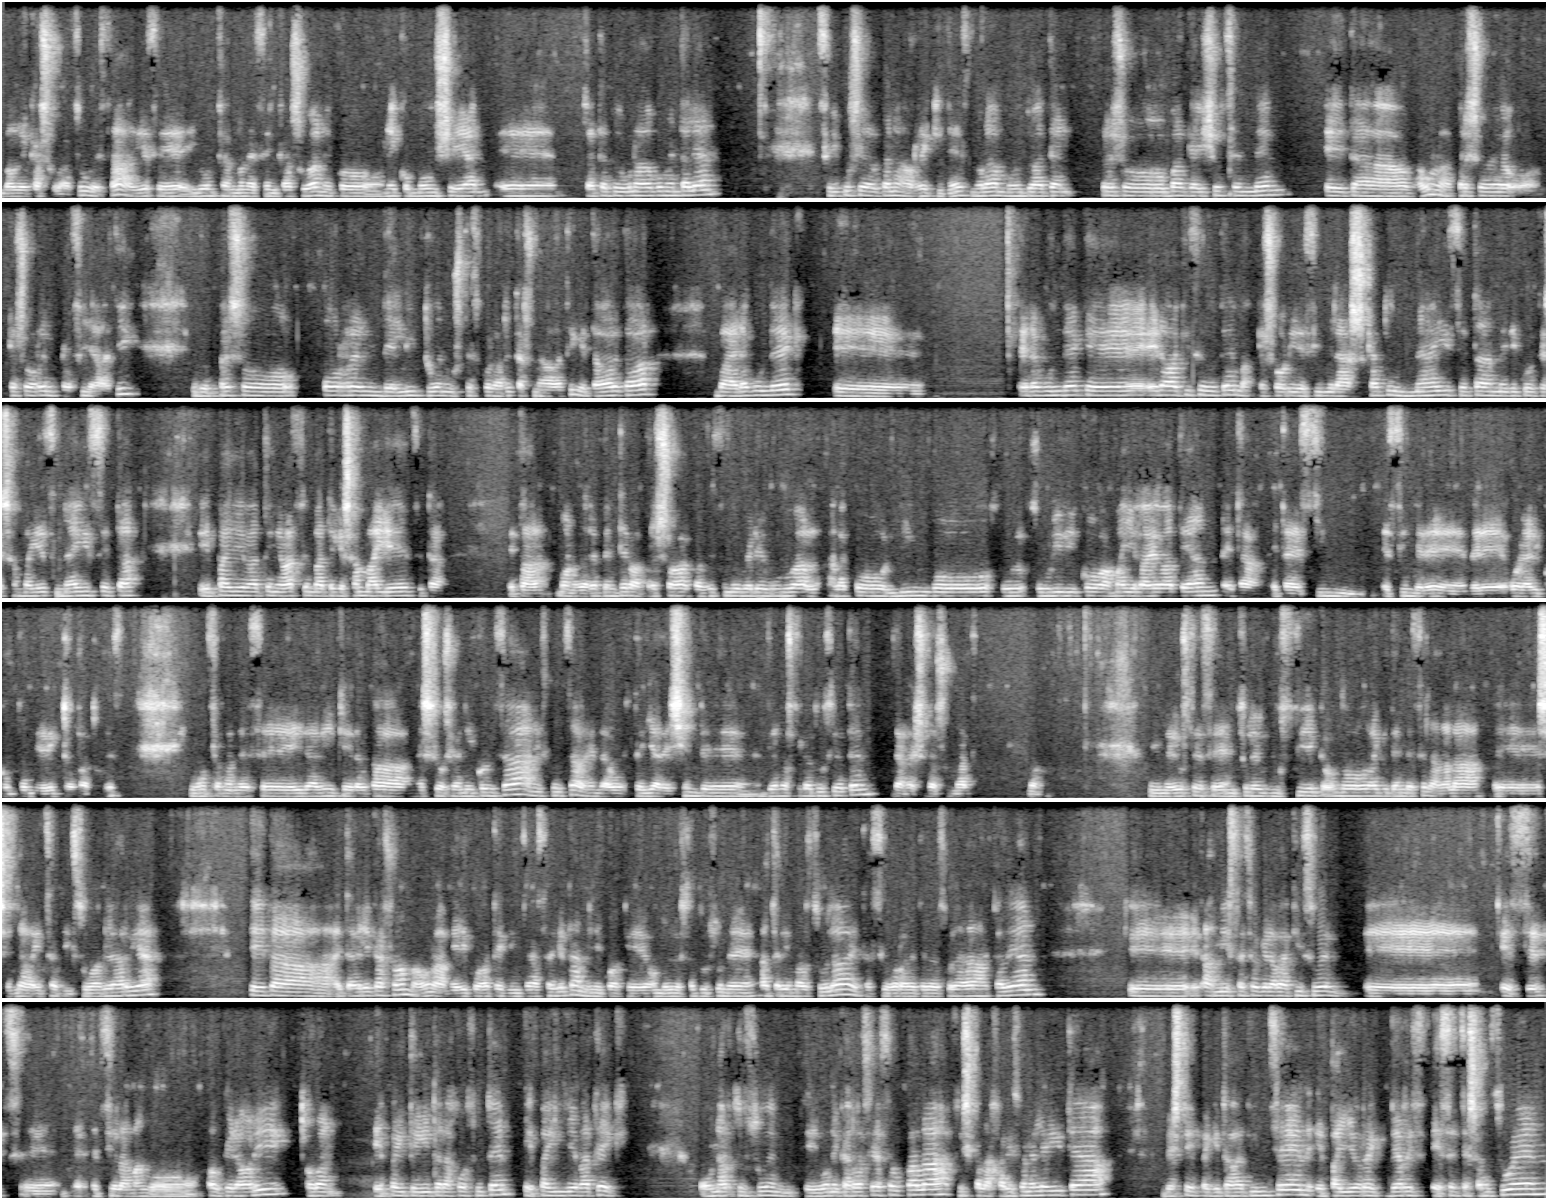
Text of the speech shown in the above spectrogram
baude kasu batzu, ez da? Adiez, e, Ibon Fernandezen kasua, neko, neko mousean e, tratatu duguna dokumentalean, zer ikusia daukana horrekin, ez? Nola, momentu batean preso bat gaixotzen den, eta, ba, bueno, preso, preso horren profilagatik, edo preso horren delituen ustezko larritasuna batik, eta bar, eta bar, ba, erakundeek, e, erakundek e, erabaki duten, ba, preso hori ezin dela askatu naiz eta medikuek esan baietz, naiz eta epaile baten ebatzen batek esan baietz, eta eta, bueno, de repente, ba, presoak aurkitzen du bere burua alako limbo juridiko amaigabe batean, eta eta ezin, ezin bere, bere gorari konponbiderik topatu, ez? Ibon Fernandez iradik dauka neskosianiko itza, anizkuntza, da urteia desente diagnostikatu zioten, da gaixotasun bat. Bueno, nire ustez, entzule guztiek ondo dakiten bezala, dala e, senda gaitzat izugarri Eta, eta bere kasuan, ba, bueno, mediko batek azterketa, medikoak eh, ondo estatu zune aterin batzuela, eta zigorra bete batzuela kalean. E, administrazioak erabaki zuen e, ez ez, e, ez zela mango aukera hori, oran, epaite gitara jo zuten, epaile batek onartu zuen egonek arrazia zaukala, fiskala jarri zuen elegitea, beste epaiketa bat intzen, epaile horrek berriz ez ez esan zuen,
